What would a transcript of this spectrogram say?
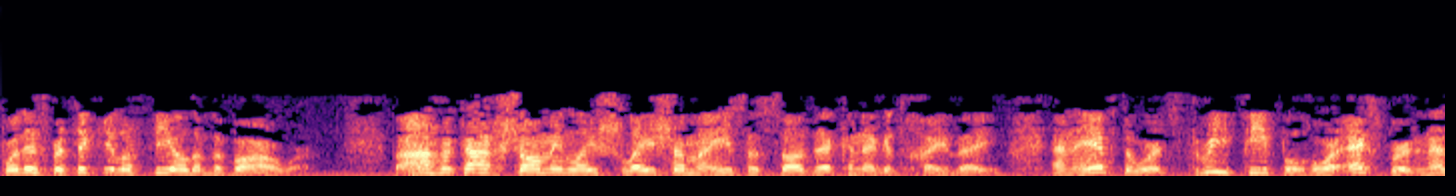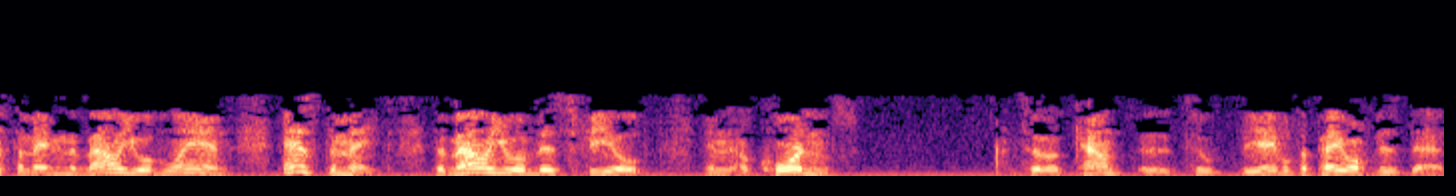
for this particular field of the borrower. And afterwards, three people who are expert in estimating the value of land estimate the value of this field in accordance to account uh, to be able to pay off this debt.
